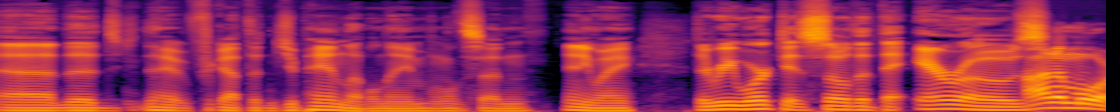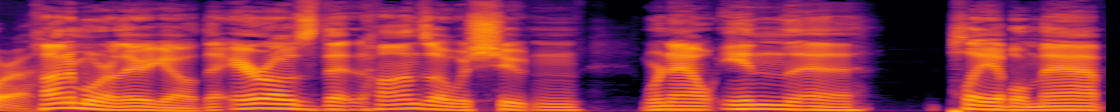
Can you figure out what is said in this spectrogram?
uh the I forgot the Japan level name all of a sudden. Anyway, they reworked it so that the arrows Hanamura. Hanamura, there you go. The arrows that Hanzo was shooting were now in the playable map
